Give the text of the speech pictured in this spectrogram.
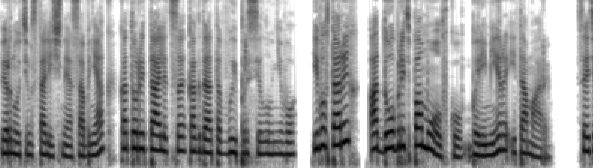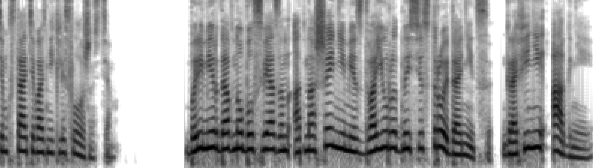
вернуть им столичный особняк, который Талица когда-то выпросила у него, и, во-вторых, одобрить помолвку Боремира и Тамары. С этим, кстати, возникли сложности. Боремир давно был связан отношениями с двоюродной сестрой Даницы, графиней Агнией,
